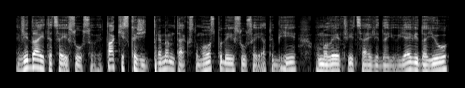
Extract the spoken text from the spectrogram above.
віддайте це Ісусові. Так і скажіть прямим текстом: Господи Ісусе, я тобі в молитві це віддаю. Я віддаю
